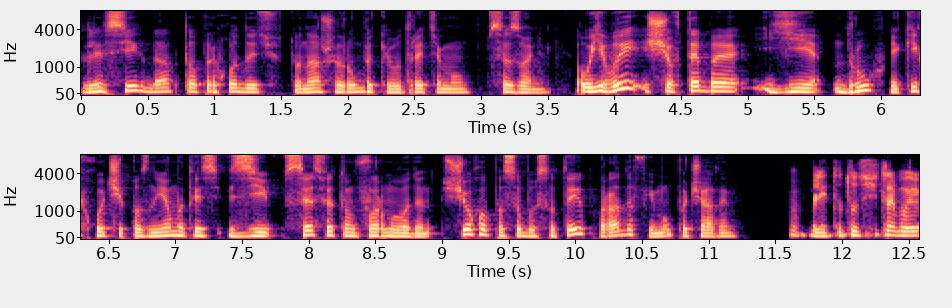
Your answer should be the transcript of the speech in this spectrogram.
для всіх, да, хто приходить до нашої рубрики у третьому сезоні. Уяви, що в тебе є друг, який хоче познайомитись зі всесвітом Формули 1. З чого особисто ти порадив йому почати? Блін, то тут ще треба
